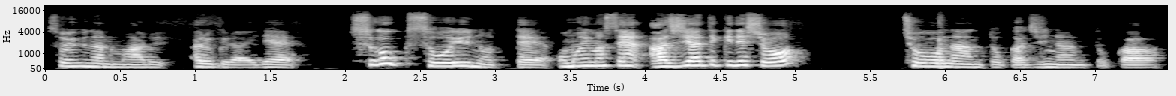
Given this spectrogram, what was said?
そういうふうなのもある、あるぐらいで、すごくそういうのって思いません？アジア的でしょ？長男とか次男とか、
